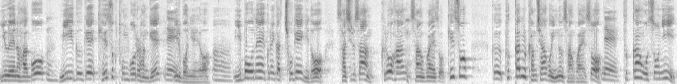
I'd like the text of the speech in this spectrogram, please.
유엔하고 음. 미국에 계속 통보를 한게 네. 일본이에요. 아. 이번에 그러니까 초계기도 사실상 그러한 상황에서 계속 그 북한을 감시하고 있는 상황에서 네. 북한 오선이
